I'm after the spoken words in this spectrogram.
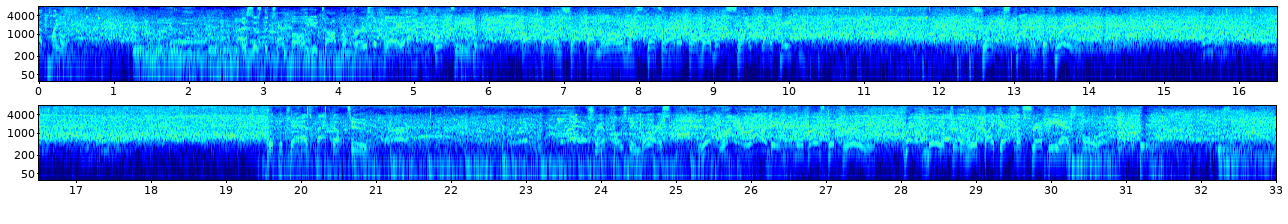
Uh, this is the tempo Utah prefers to play, the half-court team. Off-balance shot by Malone. Spencer had it for a moment. Swiped by Payton. Schrempf spotted the three. Put the Jazz back up two. Schrempf posting Morris. Whipped right around him and reversed it through. Quick move to the hoop by Detlef Schrempf. He has four.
